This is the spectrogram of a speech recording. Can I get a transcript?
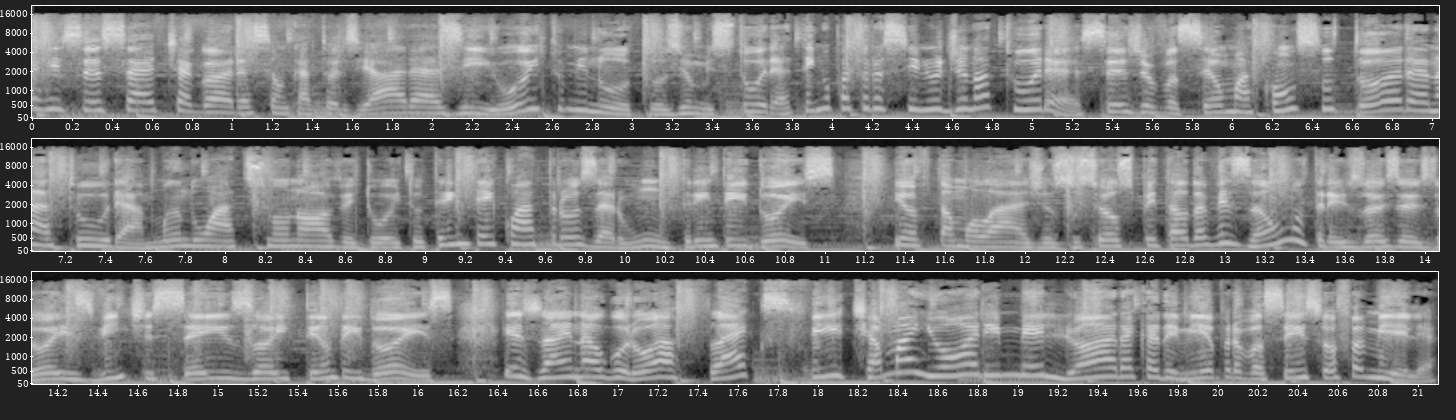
RC7 agora são 14 horas e 8 minutos. E o Mistura tem o patrocínio de Natura. Seja você uma consultora Natura. Manda um ato no 988-340132. E oftalmolagens, o seu Hospital da Visão no 3222-2682. E já inaugurou a Flex Fit, a maior e melhor academia para você e sua família.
